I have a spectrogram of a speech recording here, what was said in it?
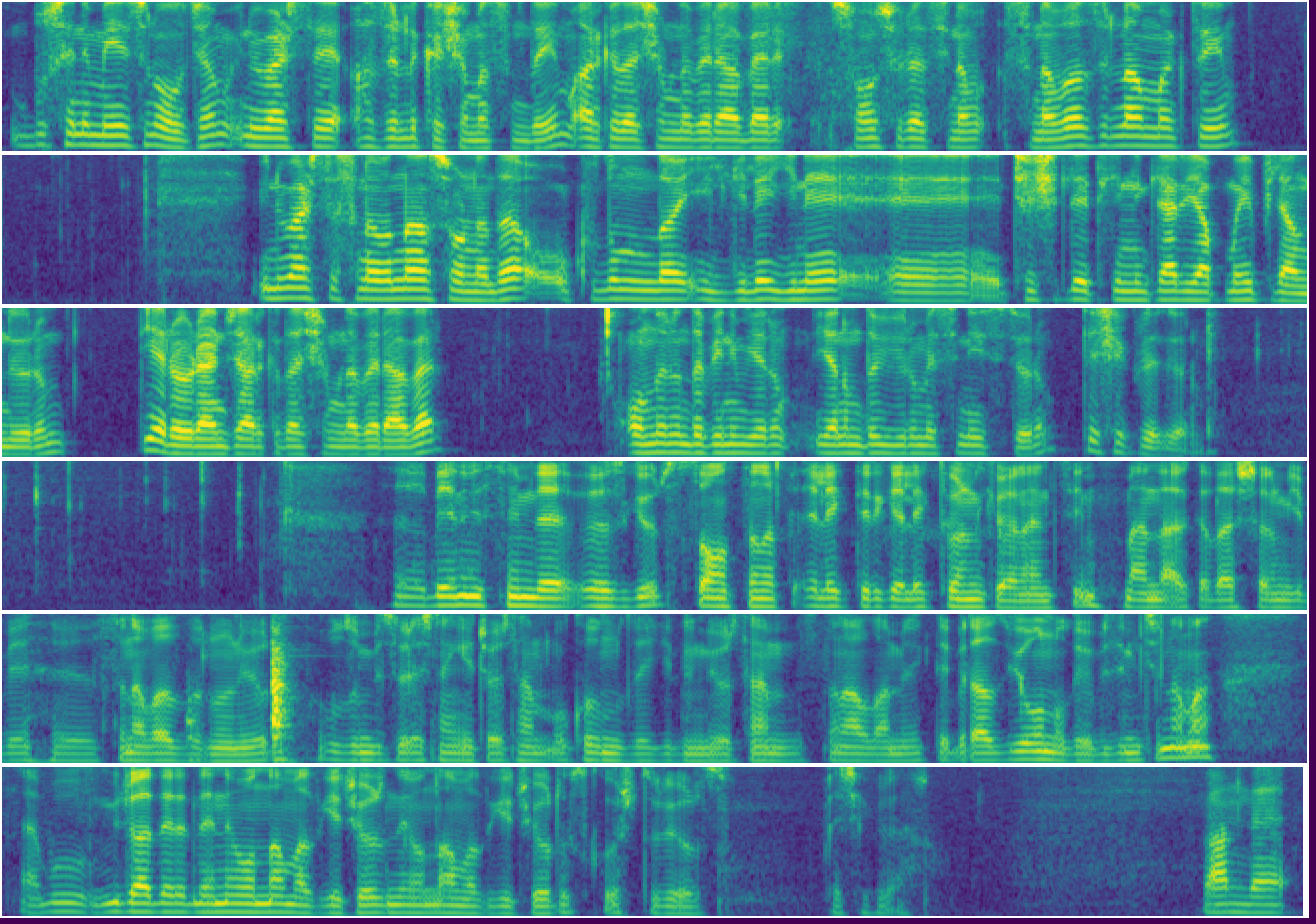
bu sene mezun olacağım. Üniversite hazırlık aşamasındayım. Arkadaşlarımla beraber son süre sınav, sınava hazırlanmaktayım. Üniversite sınavından sonra da okulumla ilgili yine e, çeşitli etkinlikler yapmayı planlıyorum. Diğer öğrenci arkadaşlarımla beraber. Onların da benim yarım, yanımda yürümesini istiyorum. Teşekkür ediyorum. Ee, benim ismim de Özgür. Son sınıf elektrik elektronik öğrencisiyim. Ben de arkadaşlarım gibi e, sınava hazırlanıyorum. Uzun bir süreçten geçiyoruz. Hem okulumuzla ilgili dinliyoruz hem sınavla birlikte biraz yoğun oluyor bizim için ama yani bu mücadelede ne ondan vazgeçiyoruz ne ondan vazgeçiyoruz. Koşturuyoruz. Teşekkürler. Ben de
